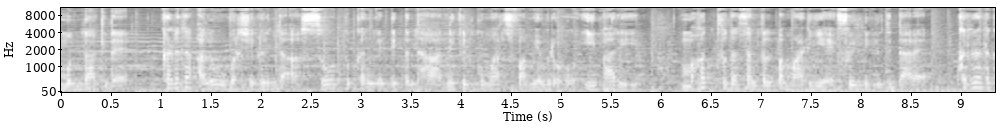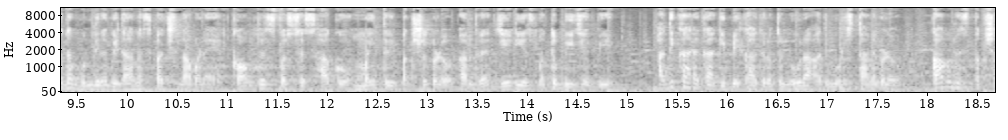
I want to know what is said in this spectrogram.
ಮುಂದಾಗಿದೆ. ಕಳೆದ ಹಲವು ವರ್ಷಗಳಿಂದ ಸೋತು ಕಂಗೆಟ್ಟಿದ್ದಂತಹ ನಿಖಿಲ್ ಕುಮಾರಸ್ವಾಮಿ ಅವರು ಈ ಬಾರಿ ಮಹತ್ವದ ಸಂಕಲ್ಪ ಮಾಡಿಯೇ ಫೀಲ್ಡ್ಗಿಳಿದಿದ್ದಾರೆ ಕರ್ನಾಟಕದ ಮುಂದಿನ ವಿಧಾನಸಭಾ ಚುನಾವಣೆ ಕಾಂಗ್ರೆಸ್ ವರ್ಸಸ್ ಹಾಗೂ ಮೈತ್ರಿ ಪಕ್ಷಗಳು ಅಂದ್ರೆ ಜೆಡಿಎಸ್ ಮತ್ತು ಬಿಜೆಪಿ ಅಧಿಕಾರಕ್ಕಾಗಿ ಬೇಕಾಗಿರೋದು ನೂರ ಹದಿಮೂರು ಸ್ಥಾನಗಳು. ಕಾಂಗ್ರೆಸ್ ಪಕ್ಷ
